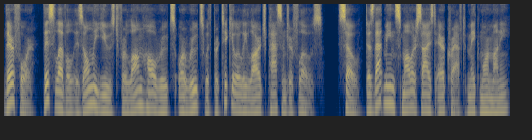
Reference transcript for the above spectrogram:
Therefore, this level is only used for long-haul routes or routes with particularly large passenger flows. So, does that mean smaller-sized aircraft make more money?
